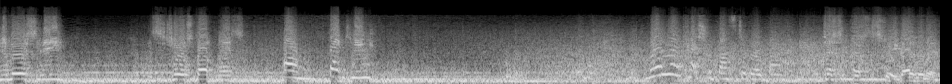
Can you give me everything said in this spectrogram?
University. This is your stop, miss. Um, thank you. To go back? Just across the street, over there.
